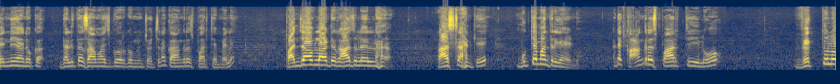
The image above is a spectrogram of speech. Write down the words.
చెన్ని అని ఒక దళిత సామాజిక వర్గం నుంచి వచ్చిన కాంగ్రెస్ పార్టీ ఎమ్మెల్యే. పంజాబ్ లాంటి రాజులు వెళ్ళిన రాష్ట్రానికి ముఖ్యమంత్రిగా అయ్యిండు. అంటే కాంగ్రెస్ పార్టీలో వ్యక్తులు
